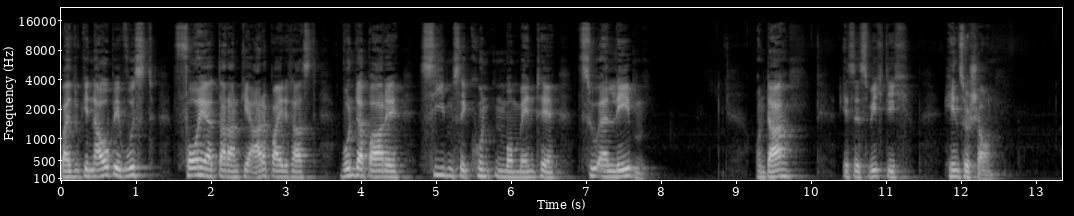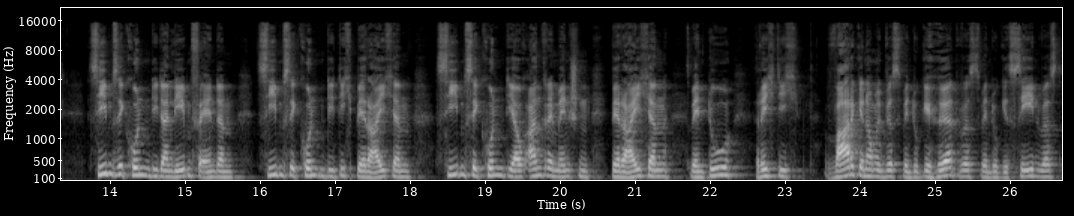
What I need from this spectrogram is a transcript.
weil du genau bewusst vorher daran gearbeitet hast, wunderbare sieben Sekunden Momente zu erleben. Und da ist es wichtig hinzuschauen. Sieben Sekunden, die dein Leben verändern, sieben Sekunden, die dich bereichern, sieben Sekunden, die auch andere Menschen bereichern, wenn du richtig wahrgenommen wirst, wenn du gehört wirst, wenn du gesehen wirst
